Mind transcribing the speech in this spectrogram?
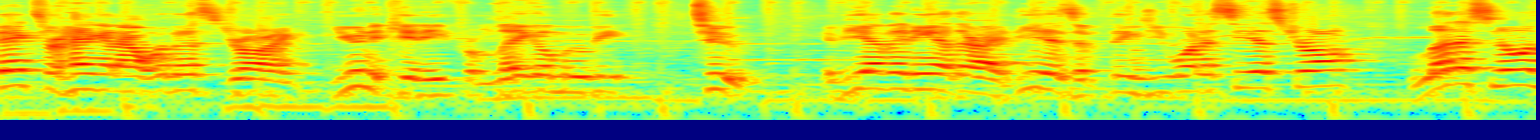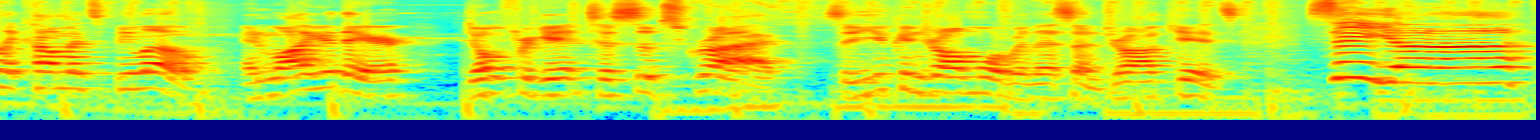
Thanks for hanging out with us drawing Unikitty from Lego Movie 2. If you have any other ideas of things you want to see us draw, let us know in the comments below. And while you're there, don't forget to subscribe so you can draw more with us on Draw Kids. See ya!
